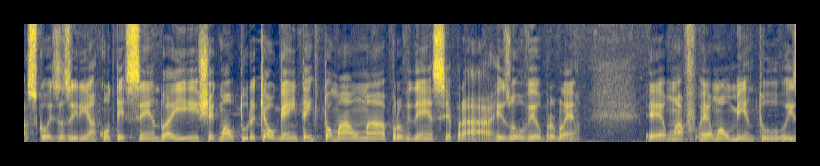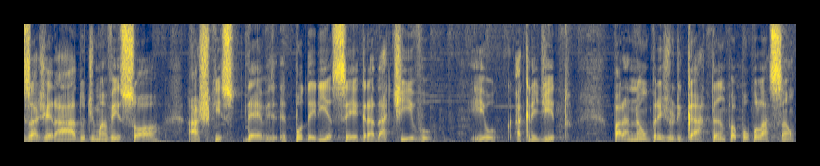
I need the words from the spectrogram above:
as coisas irem acontecendo, aí chega uma altura que alguém tem que tomar uma providência para resolver o problema. É, uma, é um aumento exagerado de uma vez só. Acho que isso deve, poderia ser gradativo, eu acredito, para não prejudicar tanto a população.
